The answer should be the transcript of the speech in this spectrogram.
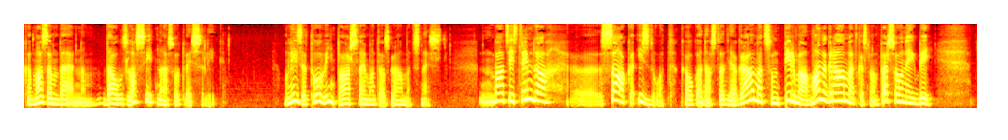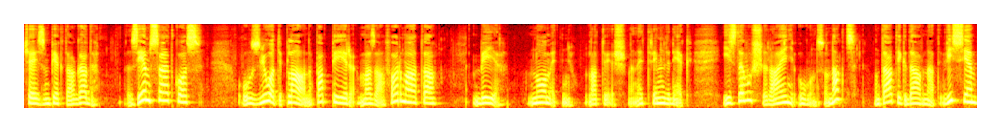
ka mazam bērnam daudz lasīt nesot veselīgi. Un līdz ar to viņi pārstāja man tās grāmatas nest. Vācijas trimdā eh, sāka izdot kaut kādā stadijā grāmatas, un pirmā mana grāmata, kas man personīgi bija 45. gada Ziemassvētkos, uz ļoti plāna papīra, mazā formātā, bija nometņu latviešu vai ne trimdnieki izdevuši Raņa uguns un nakts, un tā tika dāvināta visiem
